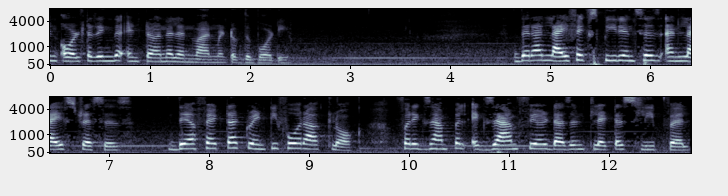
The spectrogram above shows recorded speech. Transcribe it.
in altering the internal environment of the body. There are life experiences and life stresses they affect our 24 hour clock. For example, exam fear doesn't let us sleep well.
